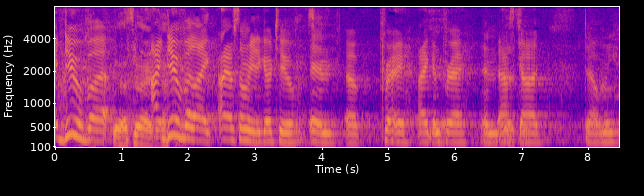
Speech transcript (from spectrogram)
I do, but Yeah, that's right. I yeah. do, but like I have somebody to go to and uh, pray. I can Yeah. pray and ask Gotcha. God to help me.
